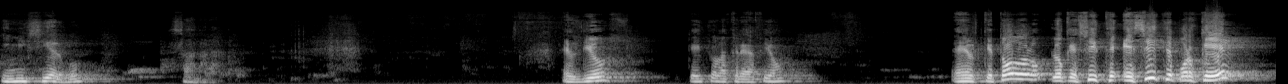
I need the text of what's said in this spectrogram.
y mi siervo sanará. El Dios que hizo la creación el que todo lo, que existe existe porque Él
